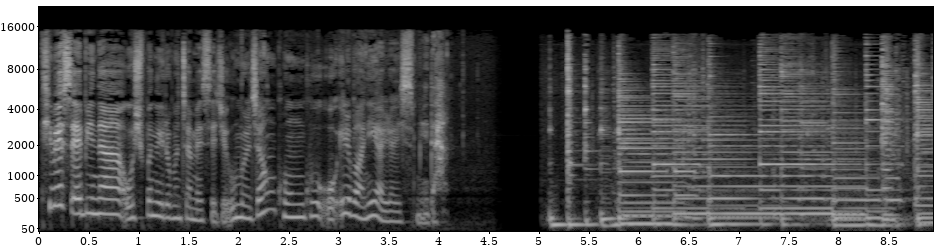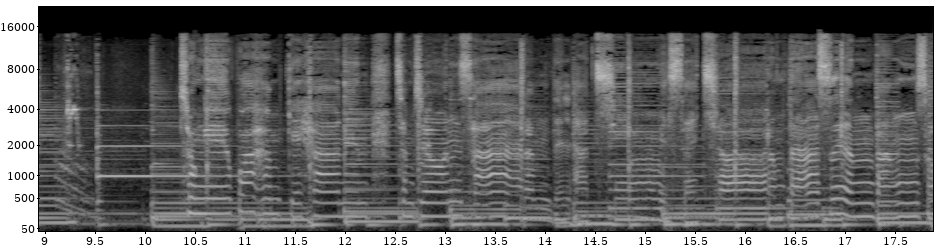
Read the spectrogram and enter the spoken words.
TBS 앱이나 50번 유료 문자 메시지 우물정 0951번이 열려 있습니다. 정혜와 함께하는 참 좋은 사람들 아침 햇살처럼 따스한 방송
